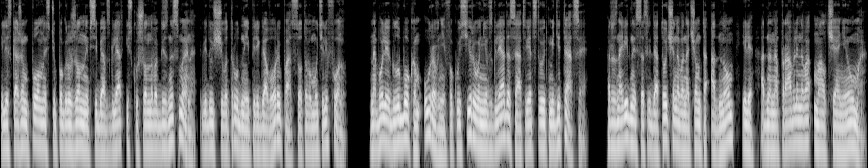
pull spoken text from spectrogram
или, скажем, полностью погруженный в себя взгляд искушенного бизнесмена, ведущего трудные переговоры по сотовому телефону. На более глубоком уровне фокусированию взгляда соответствует медитация, разновидность сосредоточенного на чем-то одном или однонаправленного молчания ума.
